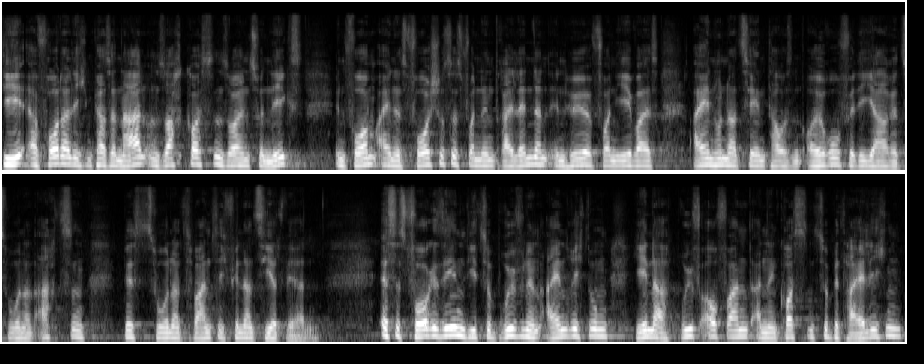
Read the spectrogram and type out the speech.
Die erforderlichen Personal- und Sachkosten sollen zunächst in Form eines Vorschusses von den drei Ländern in Höhe von jeweils 110.000 Euro für die Jahre 2018 bis 2020 finanziert werden. Es ist vorgesehen, die zu prüfenden Einrichtungen je nach Prüfaufwand an den Kosten zu beteiligen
